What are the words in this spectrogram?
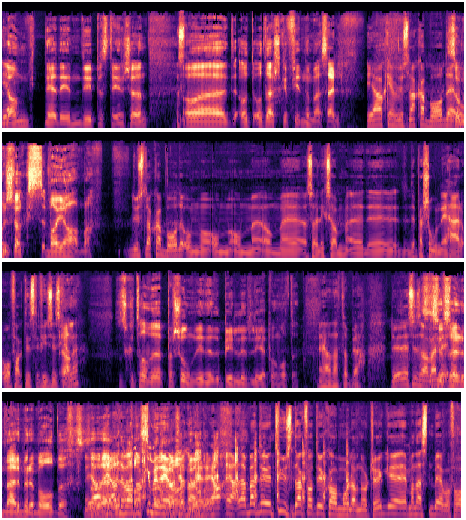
Ja. langt ned i den dypeste innsjøen, og, og, og der skal jeg finne meg selv. Ja, ok, for du snakker både Som om en slags Vaiana. Du snakker både om, om, om, om eh, altså liksom eh, det, det personlige her, og faktisk det fysiske, Ja. eller? Så skulle ta det personlige inn i det billedlige, på en måte. Ja, nettopp, ja. Du, det synes jeg var veldig Så er det nærmere Molde. Ja, ja, er det var noe med det òg, å bra, skjønne. akkurat. Ja, ja, men du, tusen takk for at du kom, Olav Northug. Jeg må nesten be om å få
